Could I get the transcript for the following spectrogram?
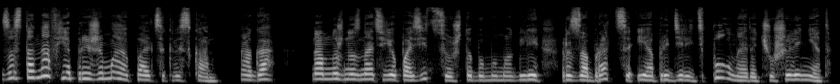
Застонав, я прижимаю пальцы к вискам. Ага, нам нужно знать ее позицию, чтобы мы могли разобраться и определить, полная это чушь или нет.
